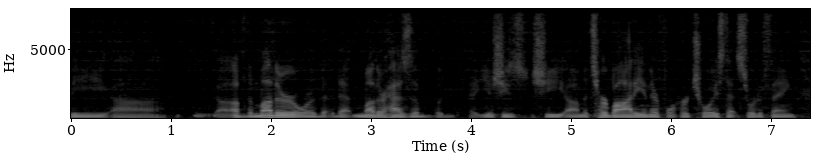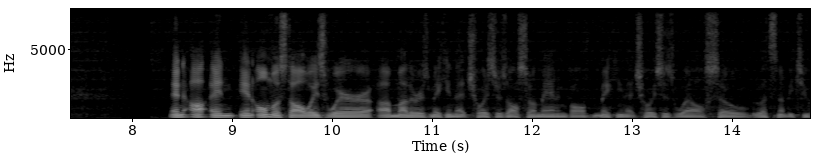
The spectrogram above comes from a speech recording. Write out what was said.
the uh, of the mother, or the, that mother has a you know, she's she um, it's her body and therefore her choice, that sort of thing. And, uh, and, and almost always where a mother is making that choice, there's also a man involved making that choice as well. So let's not be too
